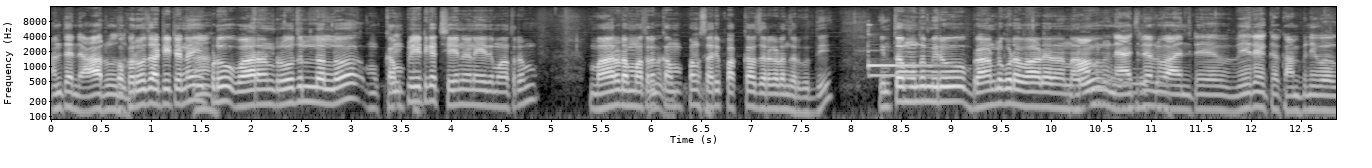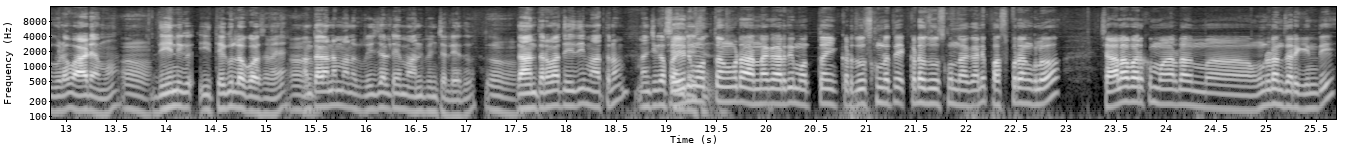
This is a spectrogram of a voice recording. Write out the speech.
అంతే అండి ఆరు రోజులు. ఒక రోజు అటు ఇటనే? ఇప్పుడు వారం రోజులలో కంప్లీట్గా చేను అనేది మాత్రం మారడం మాత్రం కంపల్సరీ పక్కా జరగడం జరుగుద్ది. ఇంతకుముందు మీరు బ్రాండ్లు కూడా వాడారన్నారు. మామూలు న్యాచురల్ అంటే వేరే కంపెనీ కూడా వాడాము. ఆ. దీనికి ఈ తెగుళ్ళ కోసమే. అంతగానో మనకు రిజల్ట్ ఏమీ అనిపించలేదు. ఆ. దాని తర్వాత ఇది మాత్రం మంచిగా పనిచేసింది. మొత్తం కూడా అన్నగారిది మొత్తం ఇక్కడ చూసుకున్నది ఎక్కడ చూసుకున్నా కానీ పసుపు రంగులో చాలా వరకు మారడం ఆ, ఉండడం జరిగింది.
